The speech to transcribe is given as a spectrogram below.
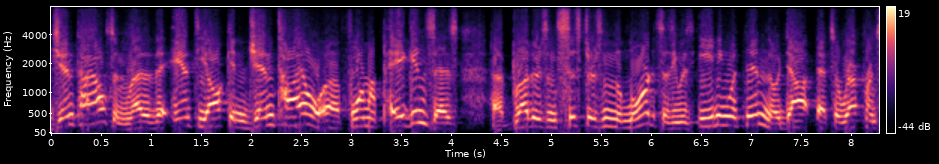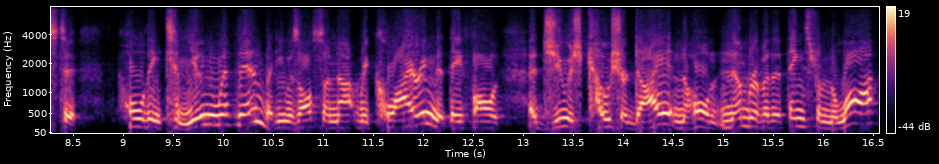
Gentiles and rather the Antiochian Gentile uh, former pagans as uh, brothers and sisters in the Lord. It says he was eating with them. No doubt that's a reference to holding communion with them, but he was also not requiring that they followed a Jewish kosher diet and a whole number of other things from the law.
